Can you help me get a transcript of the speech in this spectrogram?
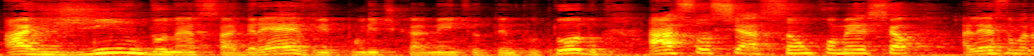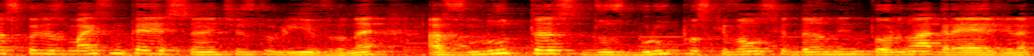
agindo nessa greve politicamente o tempo todo, a associação comercial. Aliás, uma das coisas mais interessantes do livro, né? As lutas dos grupos que vão se dando em torno à greve, né?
